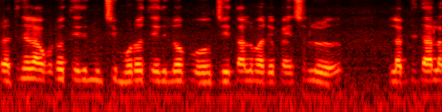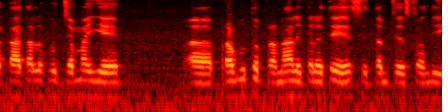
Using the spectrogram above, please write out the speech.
ప్రతి నెల ఒకటో తేదీ నుంచి మూడో తేదీలోపు జీతాలు మరియు పెన్షన్లు లబ్ధిదారుల ఖాతాలకు జమ అయ్యే ప్రభుత్వ ప్రణాళికలు అయితే సిద్ధం చేస్తోంది.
